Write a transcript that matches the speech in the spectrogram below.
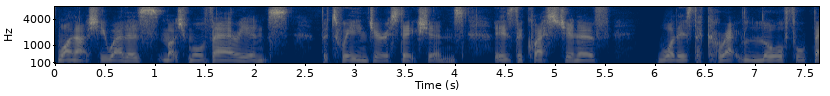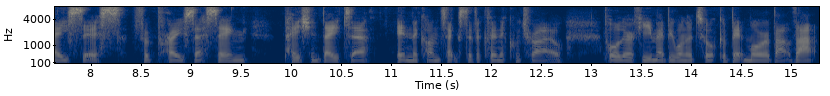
one actually where there's much more variance between jurisdictions, is the question of what is the correct lawful basis for processing patient data in the context of a clinical trial. Paula, if you maybe want to talk a bit more about that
